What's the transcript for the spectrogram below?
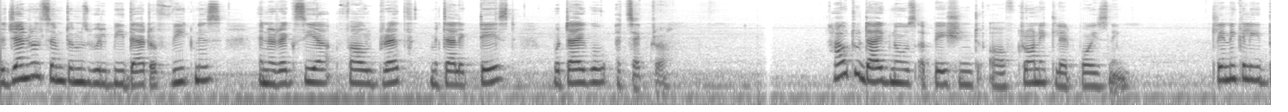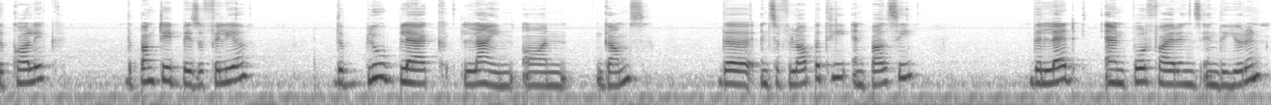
The general symptoms will be that of weakness, anorexia, foul breath, metallic taste, vertigo, etc. How to diagnose a patient of chronic lead poisoning? Clinically, the colic, the punctate basophilia, the blue-black line on gums, the encephalopathy and palsy, the lead and porphyrins in the urine.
